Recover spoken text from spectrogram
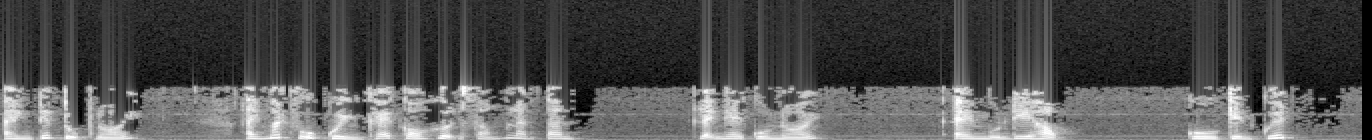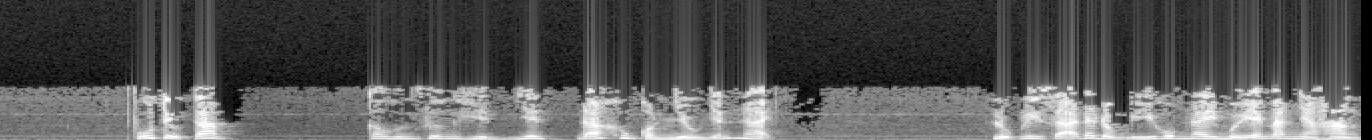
Anh tiếp tục nói. Ánh mắt Vũ Quỳnh khẽ có gợn sóng lan tăn. Lại nghe cô nói. Em muốn đi học. Cô kiên quyết. Vũ Tiểu Tam. Cao Hướng Dương hiển nhiên đã không còn nhiều nhẫn nại. Lục ly giã đã đồng ý hôm nay mời em ăn nhà hàng.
